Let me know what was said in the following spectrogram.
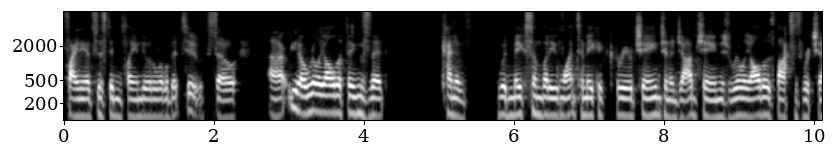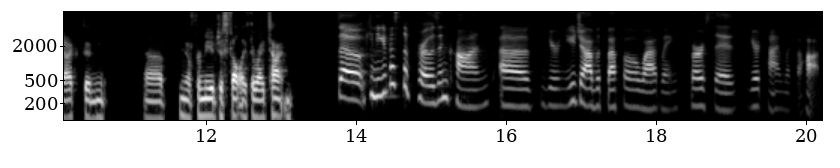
finances didn't play into it a little bit too. So uh, you know, really all the things that kind of would make somebody want to make a career change and a job change. Really, all those boxes were checked, and uh, you know, for me, it just felt like the right time. So, can you give us the pros and cons of your new job with Buffalo Wild Wings versus your time with the Hawks?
